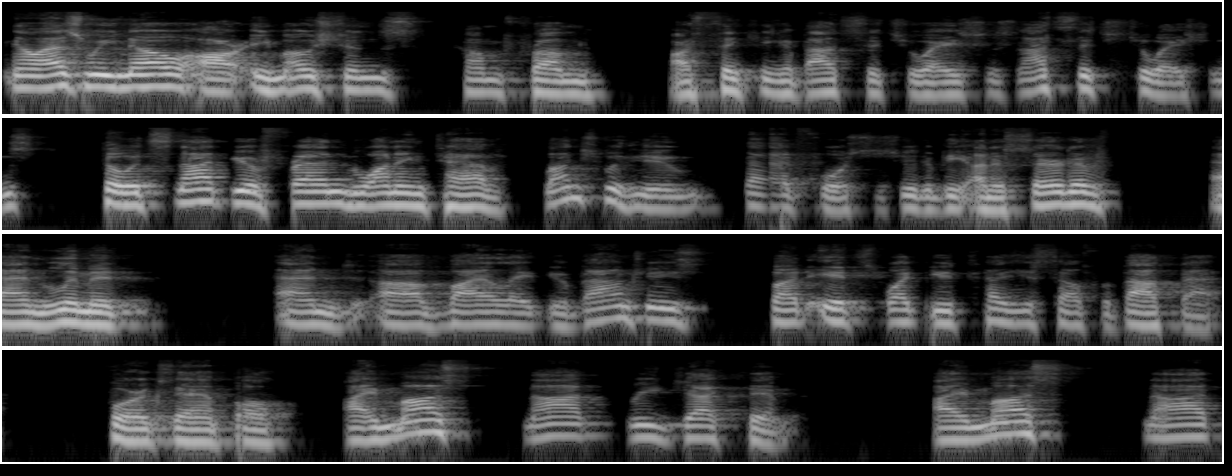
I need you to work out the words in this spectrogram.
Now, as we know, our emotions come from our thinking about situations, not situations. So it's not your friend wanting to have lunch with you that forces you to be unassertive and limit and uh, violate your boundaries, but it's what you tell yourself about that. For example, I must not reject him. I must not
